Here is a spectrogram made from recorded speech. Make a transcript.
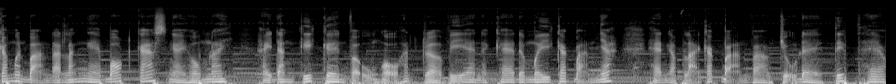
Cảm ơn bạn đã lắng nghe podcast ngày hôm nay. Hãy đăng ký kênh và ủng hộ HRVN Academy các bạn nhé. Hẹn gặp lại các bạn vào chủ đề tiếp theo.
